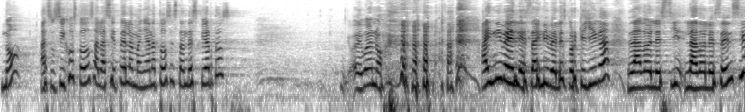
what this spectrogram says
¿No? ¿A sus hijos todos a las 7 de la mañana todos están despiertos? Eh, bueno, hay niveles, hay niveles, porque llega la, adolesc la adolescencia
